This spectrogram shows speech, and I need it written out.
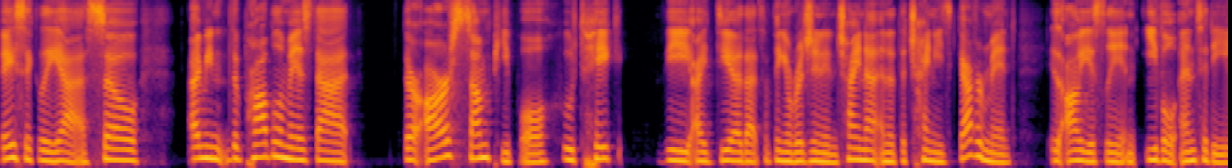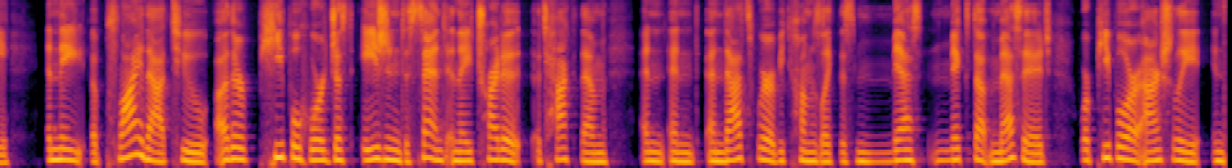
Basically, yeah. So, I mean, the problem is that there are some people who take the idea that something originated in China and that the Chinese government is obviously an evil entity. And they apply that to other people who are just Asian descent and they try to attack them. And, and, and that's where it becomes like this mess, mixed up message where people are actually in,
